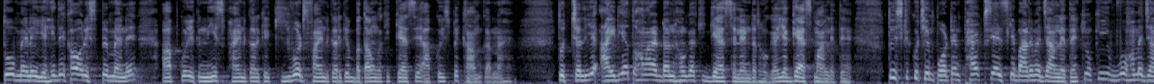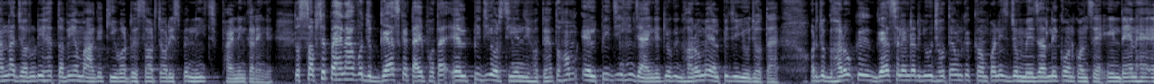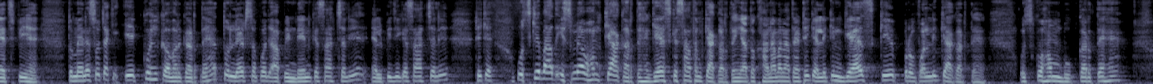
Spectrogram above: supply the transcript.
तो मैंने यही देखा और इस पर मैंने आपको एक नीस फाइंड करके, कीवर्ड्स फाइंड करके बताऊँगा कि कैसे आपको इस पर काम करना है। तो चलिए, आइडिया तो हमारा डन हो गया कि गैस सिलेंडर हो गया या गैस मान लेते हैं। तो इसके कुछ इंपॉर्टेंट फैक्ट्स या इसके बारे में जान लेते हैं, क्योंकि वो हमें जानना ज़रूरी है, तभी हम आगे कीवर्ड रिसर्च और इस पर नीच फाइंडिंग करेंगे। तो सबसे पहला है, वो जो गैस का टाइप होता है एलपीजी और सीएनजी होते हैं तो हम एलपीजी ही जाएँगे, क्योंकि घरों में एलपीजी यूज़ होता है। और जो घरों के गैस सिलेंडर यूज़ होते हैं, उनके कंपनीज़ जो मेजरली कौन कौन से हैं? इंडियन है एचपी है। तो मैंने सोचा कि एक को ही कवर करते हैं तो लेट सपोज़ आप इंडेन के साथ चलिए एलपीजी के साथ चलिए, ठीक है? उसके बाद इसमें अब हम क्या करते हैं? गैस के साथ हम क्या करते हैं? या तो खाना बनाते हैं, ठीक है? लेकिन गैस के प्रॉपरली क्या करते हैं? उसको हम बुक करते हैं,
